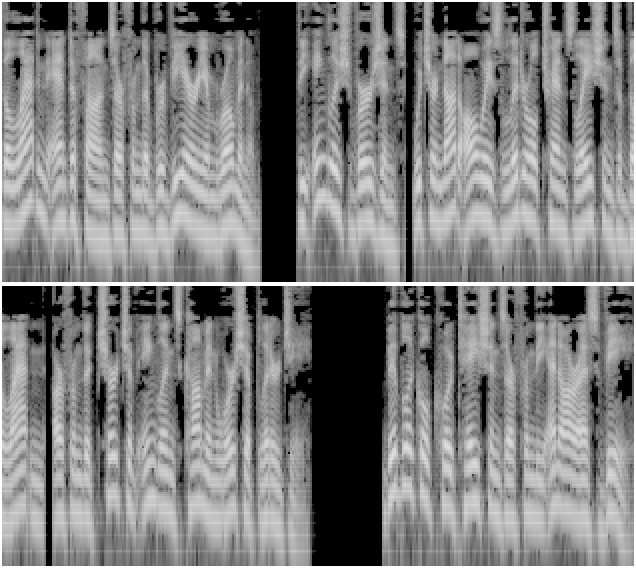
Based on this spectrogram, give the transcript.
The Latin antiphons are from the Breviarium Romanum. The English versions, which are not always literal translations of the Latin, are from the Church of England's Common Worship Liturgy. Biblical quotations are from the NRSV.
